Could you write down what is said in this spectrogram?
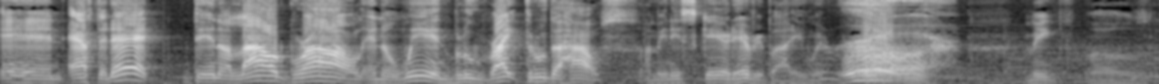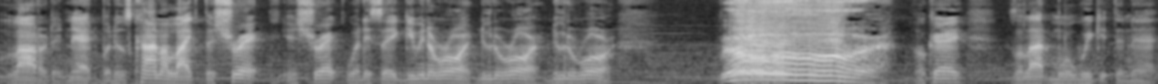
And after that, then a loud growl and a wind blew right through the house. I mean, it scared everybody. It went roar. I mean, well, it was louder than that, but it was kind of like the Shrek in Shrek where they say, "Give me the roar, do the roar, do the roar, roar." Okay, it's a lot more wicked than that.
